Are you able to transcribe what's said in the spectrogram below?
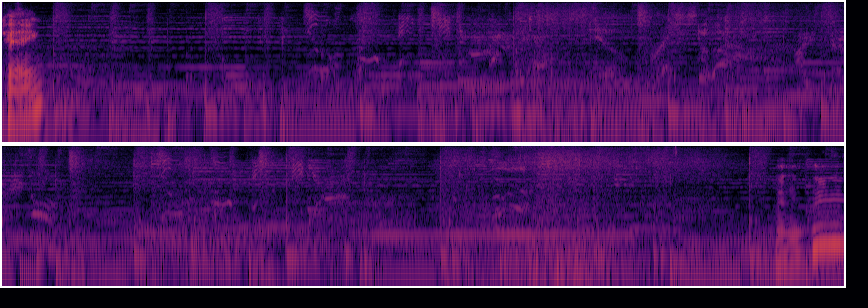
Okay. Mm-hmm.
